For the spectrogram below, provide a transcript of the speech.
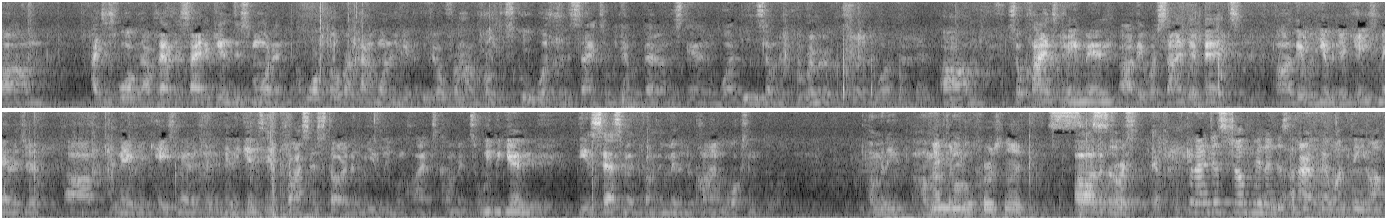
Um, I just walked, I was at the site again this morning, I walked over, I kinda wanted to get the feel for how close the school was to the site so we'd have a better understanding of what some of the perimeter concerns were. Um, so clients came in, uh, they were assigned their beds, uh, they were given their case manager, um, the name of their case manager, and then the intake process started immediately when clients come in. So we begin the assessment from the minute the client walks in the door. How many, how How many many total? the first night? Uh, the So- first, yep. Can I just jump in and just clarify one thing, y'all?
